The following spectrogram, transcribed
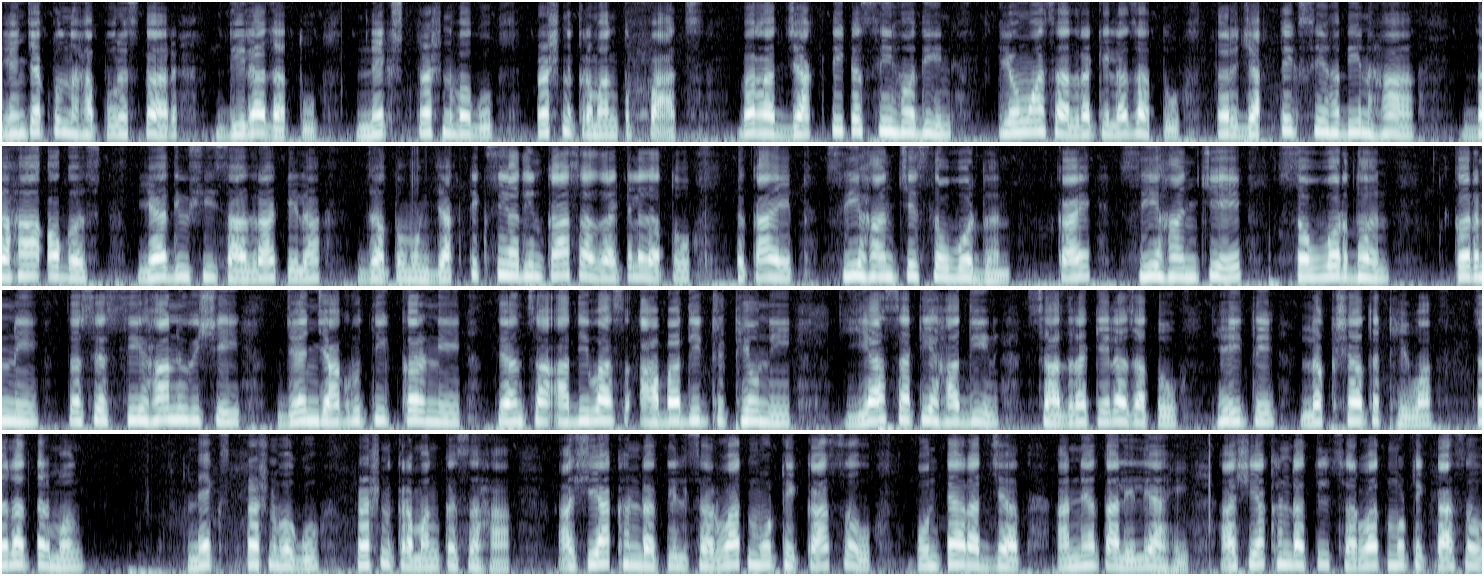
यांच्याकडून हा पुरस्कार दिला जातो. नेक्स्ट प्रश्न बघू. प्रश्न क्रमांक पाच. बघा जागतिक सिंह दिन केव्हा साजरा केला जातो? तर जागतिक सिंह दिन हा दहा ऑगस्ट या दिवशी साजरा केला जातो. मग जागतिक सिंह दिन का साजरा केला जातो? तर काय? सिंहांचे संवर्धन. काय? सिंहांचे संवर्धन. करणे तसेच सिंहांविषयी जनजागृती करणे त्यांचा आदिवास अबाधित ठेवणे यासाठी हा दिन साजरा केला जातो. हे इथे लक्षात ठेवा. चला तर मग नेक्स्ट प्रश्न बघू. प्रश्न क्रमांक सहा. आशिया खंडातील सर्वात मोठे कासव कोणत्या राज्यात आणण्यात आलेले आहे? आशिया खंडातील सर्वात मोठे कासव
